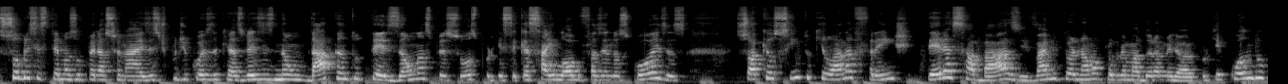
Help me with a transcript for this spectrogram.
sobre sistemas operacionais, esse tipo de coisa que às vezes não dá tanto tesão nas pessoas, porque você quer sair logo fazendo as coisas. Só que eu sinto que lá na frente, ter essa base vai me tornar uma programadora melhor, porque quando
